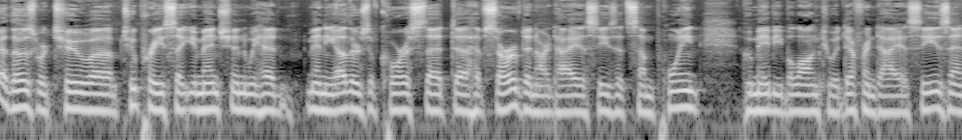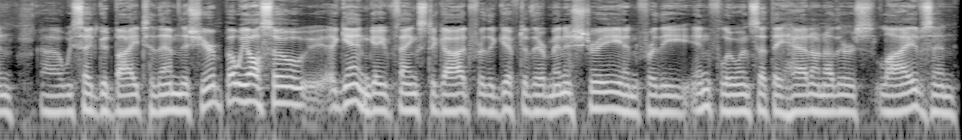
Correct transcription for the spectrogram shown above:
Yeah, those were two uh, two priests that you mentioned. We had many others, of course, that uh, have served in our diocese at some point, who maybe belong to a different diocese, and uh, we said goodbye to them this year. But we also, again, gave thanks to God for the gift of their ministry and for the influence that they had on others' lives. And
